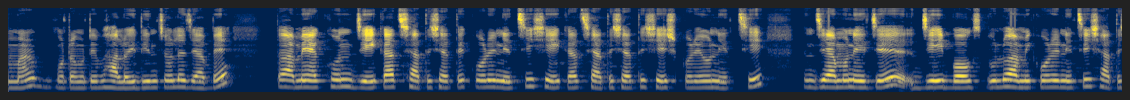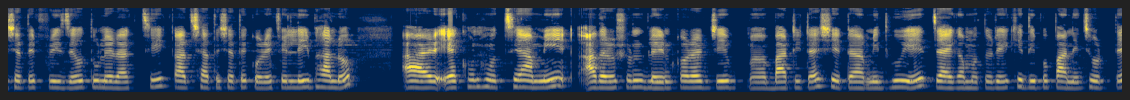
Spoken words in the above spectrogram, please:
আমার মোটামুটি ভালোই দিন চলে যাবে। তো আমি এখন যেই কাজ সাথে সাথে করে নিচ্ছি, সেই কাজ সাথে সাথে শেষ করেও নিচ্ছি। যেমন এই যে, যেই বক্সগুলো আমি করে নিচ্ছি, সাথে সাথে ফ্রিজেও তুলে রাখছি। কাজ সাথে সাথে করে ফেললেই ভালো। আর এখন হচ্ছে আমি আদা রসুন ব্লেন্ড করার যে বাটিটা সেটা আমি ধুয়ে জায়গা মতো রেখে দিব পানি ঝরতে।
